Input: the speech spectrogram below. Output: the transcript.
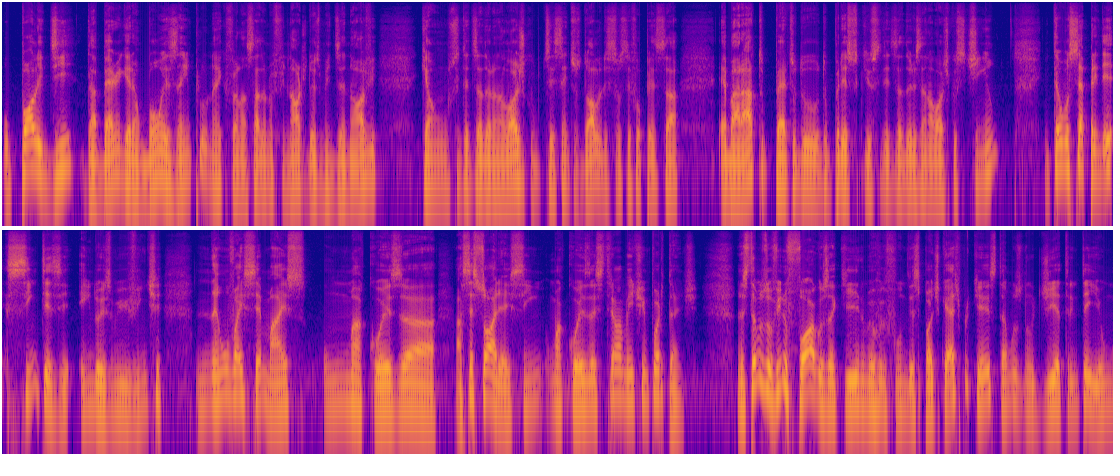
O Poly D da Behringer é um bom exemplo, né? Que foi lançado no final de 2019, que é um sintetizador analógico de 600 dólares. Se você for pensar, é barato, perto do, do preço que os sintetizadores analógicos tinham. Então, você aprender síntese em 2020 não vai ser mais uma coisa acessória, e sim uma coisa extremamente importante. Nós estamos ouvindo fogos aqui no meu fundo desse podcast porque estamos no dia 31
